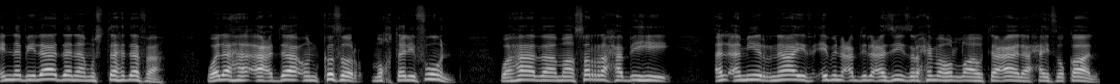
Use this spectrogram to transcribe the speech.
إن بلادنا مستهدفة ولها أعداء كثر مختلفون وهذا ما صرح به الأمير نايف ابن عبد العزيز رحمه الله تعالى حيث قال:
